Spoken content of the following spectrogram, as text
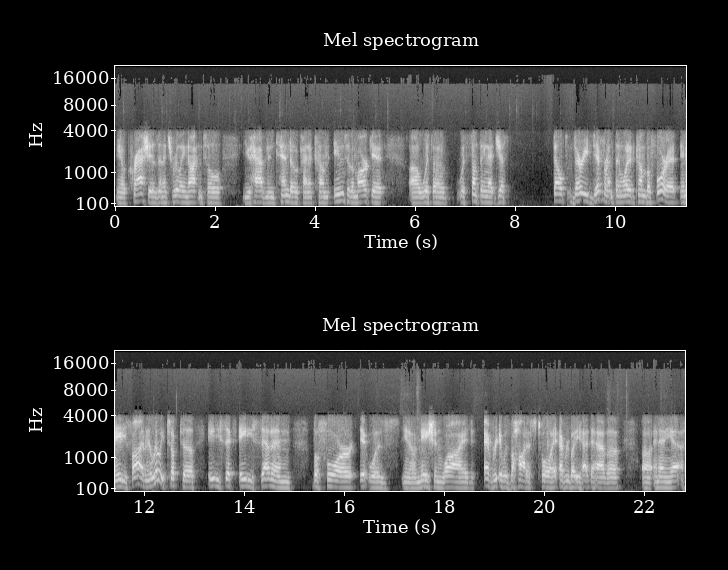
you know crashes, and it's really not until you have Nintendo kind of come into the market uh, with a with something that just felt very different than what had come before it in 85 and it really took to 86 87 before it was you know nationwide every it was the hottest toy everybody had to have a uh, an NES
